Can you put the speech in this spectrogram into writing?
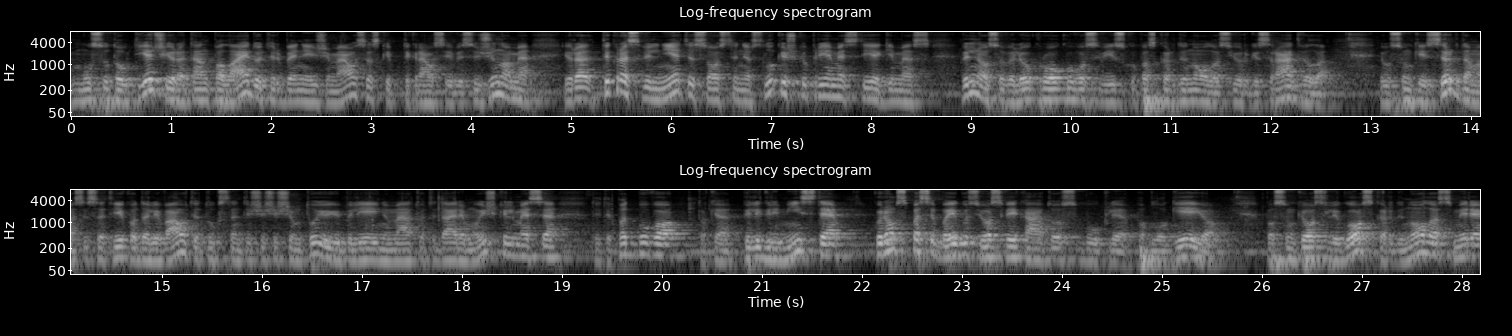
mūsų tautiečiai yra ten palaidoti ir be neįžymiausias, kaip tikriausiai visi žinome, yra tikras Vilnietis sostinės Lukiškių priemestyje gimęs Vilniaus, o vėliau Krokuvos vyskupas kardinolas Jurgis Radvila. Jau sunkiai sirgdamas jis atvyko dalyvauti 1600-ųjų jubiliejinių metų atidarimo iškilmėse, tai taip pat buvo tokia piligrimystė, kurioms pasibaigus jos veikatos būklė pablogėjo. Po sunkios lygos kardinolas mirė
